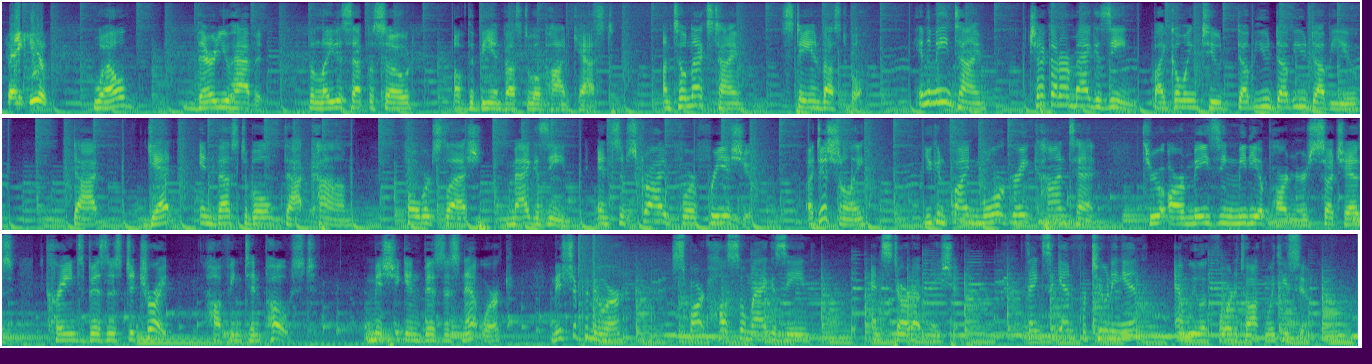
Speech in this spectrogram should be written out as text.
Thank you. Well, there you have it, the latest episode of the Be Investable podcast. Until next time, stay investable. In the meantime, check out our magazine by going to www.getinvestable.com forward slash magazine and subscribe for a free issue. Additionally, you can find more great content through our amazing media partners such as Crain's Business Detroit, Huffington Post, Michigan Business Network, Michipreneur, Smart Hustle Magazine, and Startup Nation. Thanks again for tuning in, and we look forward to talking with you soon.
